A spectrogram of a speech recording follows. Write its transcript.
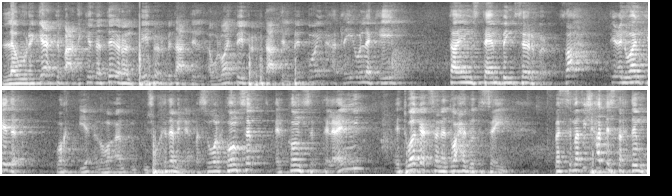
لو رجعت بعد كده تقرأ ال paper بتاعت أو ال white paper بتاعت البيتكوين هتلاقيه يقول لك إيه. time stamping server صح؟ في عنوان كده. مش واخدها مني بس هو ال concept ال concept العلمي اتوجد سنة 91 بس ما فيش حد استخدمه.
